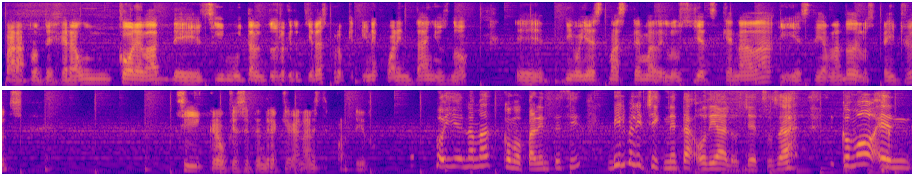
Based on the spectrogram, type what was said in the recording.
para proteger a un coreback de, sí, muy talentoso, lo que tú quieras, pero que tiene 40 años, ¿no? Eh, digo, ya es más tema de los Jets que nada. Y este, hablando de los Patriots, sí creo que se tendría que ganar este partido. Oye, nada más como paréntesis, Bill Belichick neta odia a los Jets, o sea, como en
